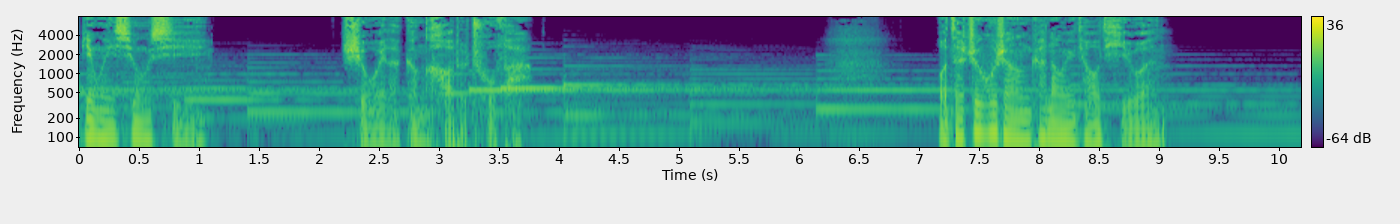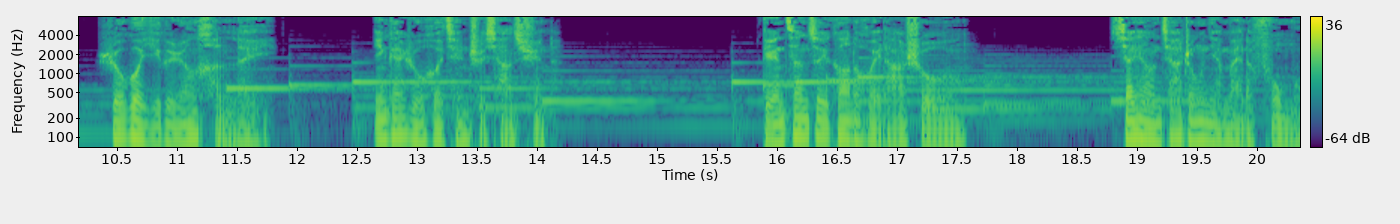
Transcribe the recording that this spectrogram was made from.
因为休息是为了更好的出发。在知乎上看到一条提问：如果一个人很累，应该如何坚持下去呢？点赞最高的回答说：想想家中年迈的父母，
